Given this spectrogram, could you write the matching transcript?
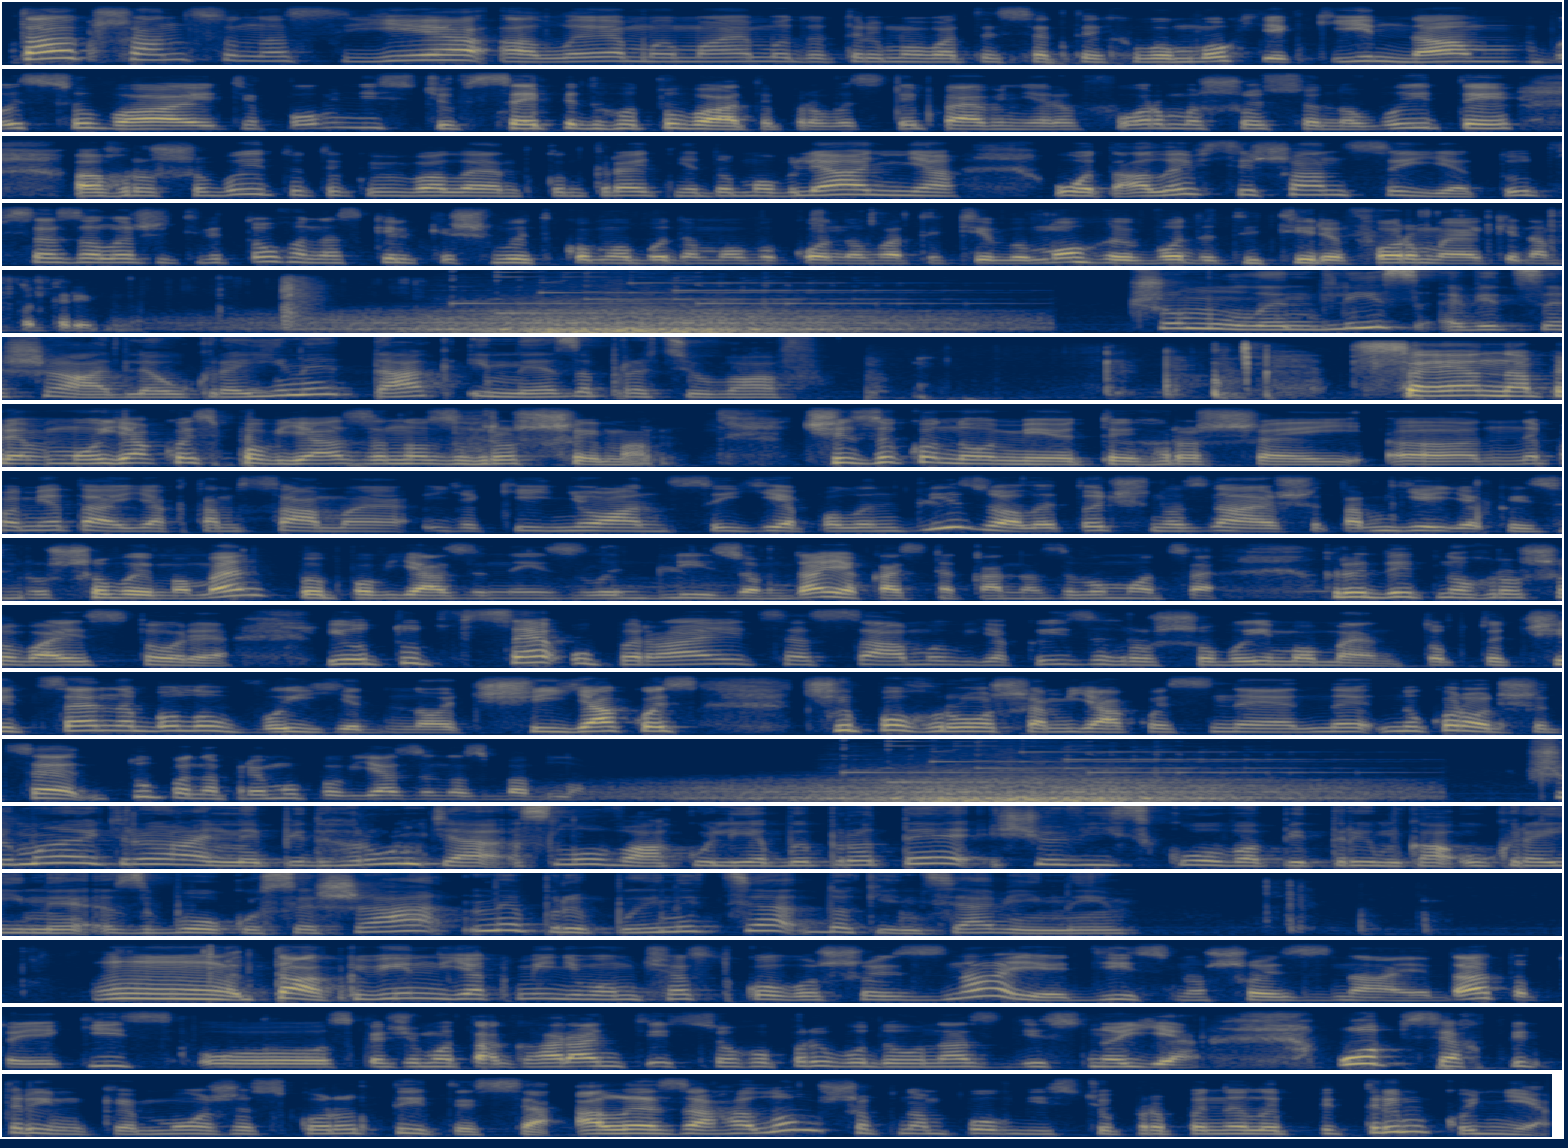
Так, шанс у нас є, але ми маємо дотримуватися тих вимог, які нам висувають, повністю все підготувати, провести певні реформи, щось оновити, грошовий тут еквівалент, конкретні домовляння. От, але всі шанси є. Тут все залежить від того, наскільки швидко ми будемо виконувати ті вимоги вводити ті реформи, які нам потрібні. Чому ленд-ліз від США для України так і не запрацював? Це напряму якось пов'язано з грошима чи з економією тих грошей. Е, не пам'ятаю, як там саме які нюанси є по ленд-лізу, але точно знаю, що там є якийсь грошовий момент пов'язаний з ленд-лізом, да, якась така називемо це кредитно-грошова історія. І от тут все упирається саме в якийсь грошовий момент. Тобто, чи це не було вигідно, чи якось чи по грошам якось не, не ну коротше, це тупо напряму пов'язано з баблом. Чи мають реальне підґрунтя слова Кулєби про те, що військова підтримка України з боку США не припиниться до кінця війни? Так, він як мінімум частково щось знає, дійсно щось знає. Да? Тобто, якісь, о, скажімо так, гарантії з цього приводу у нас дійсно є. Обсяг підтримки може скоротитися, але загалом, щоб нам повністю припинили підтримку, ні.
